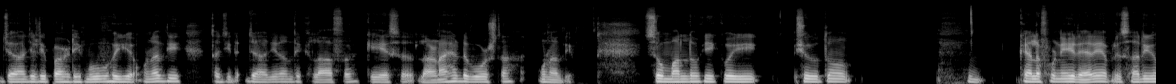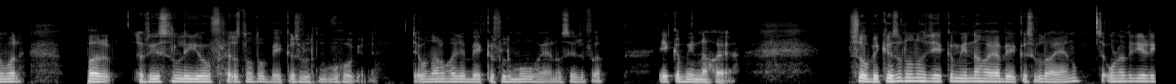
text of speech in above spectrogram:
ਜਾਂ ਜਿਹੜੀ ਪਾਰਟੀ ਮੂਵ ਹੋਈ ਹੈ ਉਹਨਾਂ ਦੀ, ਤਾਂ ਜਾਂ ਜਿਹਨਾਂ ਦੇ ਖਿਲਾਫ ਕੇਸ ਲਾਣਾ ਹੈ ਡਿਵੋਰਸ ਦਾ, ਉਹਨਾਂ ਦੀ। ਸੋ ਮੰਨ ਲਓ ਕਿ ਕੋਈ ਸ਼ੁਰੂ ਤੋਂ ਕੈਲੀਫੋਰਨੀਆ ਹੀ ਰਹਿ ਰਿਹਾ ਆਪਣੀ ਸਾਰੀ ਉਮਰ, ਪਰ ਰੀਸੈਂਟਲੀ ਉਹ ਫ੍ਰੈਸਨੋ ਤੋਂ ਬੇਕਰਸਫੀਲਡ ਮੂਵ ਹੋ ਗਏ ਨੇ। ਤੇ ਉਹਨਾਂ ਨੂੰ ਹਜੇ ਬੇਕਰਫੀਲਡ ਮੂਵ ਹੋਇਆ ਨੂੰ ਸਿਰਫ 1 ਮਹੀਨਾ ਹੋਇਆ। ਸੋ ਬਿਕਾਜ਼ ਉਹਨਾਂ ਨੂੰ ਹਜੇ 1 ਮਹੀਨਾ ਹੋਇਆ ਬੇਕਰਫੀਲਡ ਆਇਆ ਨੂੰ, ਤੇ ਉਹਨਾਂ ਦੀ ਜਿਹੜੀ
